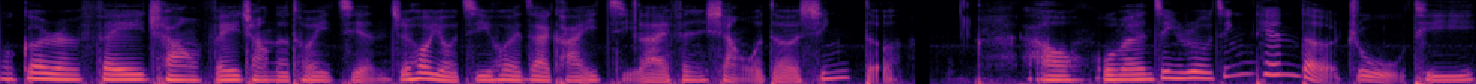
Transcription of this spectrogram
我个人非常非常的推荐。之后有机会再开一集来分享我的心得。好，我们进入今天的主题。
